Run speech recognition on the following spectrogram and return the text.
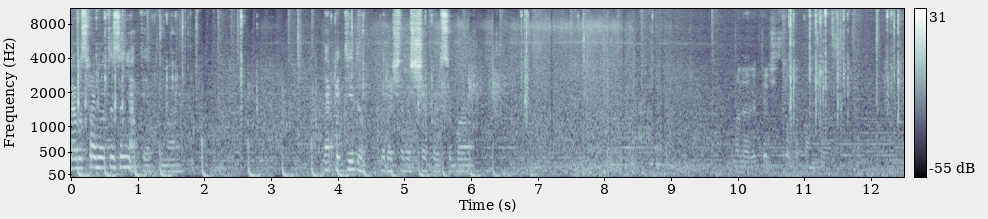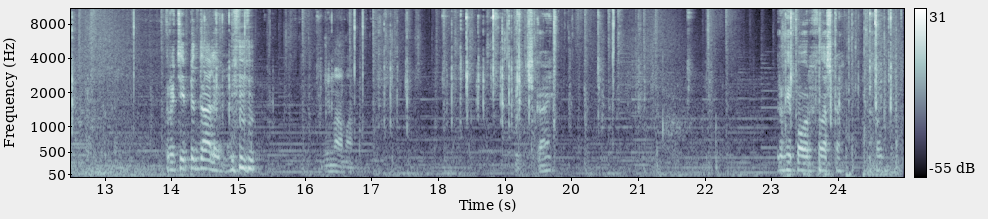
Треба спробувати зайняти, я думаю. Я підійду, до речі, розчекаю собою. Мене електричество закончилось. Круті педалі. Динамо. Чекай. Другий поверх, флешка. Виходь.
